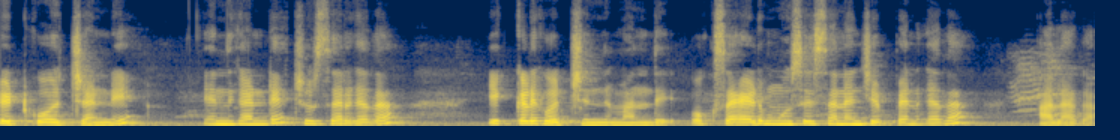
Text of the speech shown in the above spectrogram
పెట్టుకోవచ్చండి. ఎందుకంటే చూసారు కదా ఇక్కడికి వచ్చింది మంది. ఒక సైడ్ మూసేసానని చెప్పాను కదా అలాగా.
